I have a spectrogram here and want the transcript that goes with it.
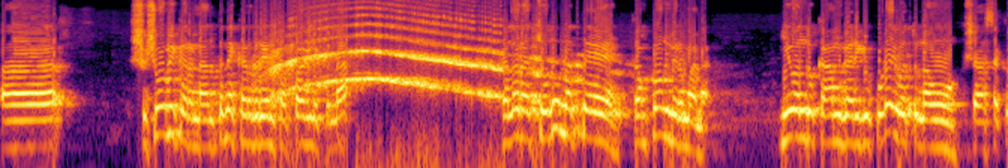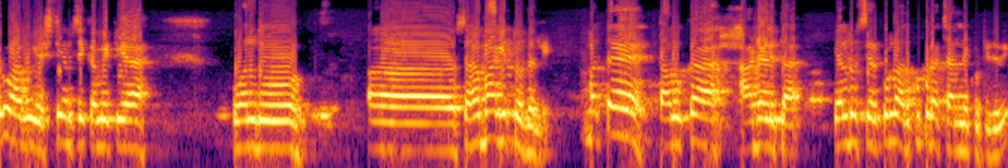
ಆ ಸುಶೋಭೀಕರಣ ಅಂತಾನೆ ಕರೆದ್ರೆ ಏನು ತಪ್ಪಾಗ್ಲಿಕ್ಕಿಲ್ಲ. ಕಲರ್ ಹಚ್ಚೋದು ಮತ್ತೆ ಕಂಪೌಂಡ್ ನಿರ್ಮಾಣ. ಈ ಒಂದು ಕಾಮಗಾರಿಗೆ ಕೂಡ ಇವತ್ತು ನಾವು ಶಾಸಕರು ಹಾಗೂ ಎಸ್ ಟಿ ಎಂ ಸಿ ಕಮಿಟಿಯ ಒಂದು ಸಹಭಾಗಿತ್ವದಲ್ಲಿ ಮತ್ತೆ ತಾಲೂಕಾ ಆಡಳಿತ ಎಲ್ಲರೂ ಸೇರ್ಕೊಂಡು ಅದಕ್ಕೂ ಕೂಡ ಚಾಲನೆ ಕೊಟ್ಟಿದ್ದೀವಿ.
